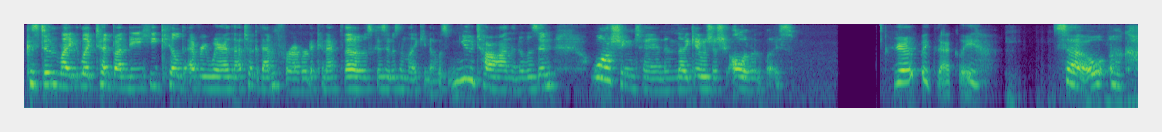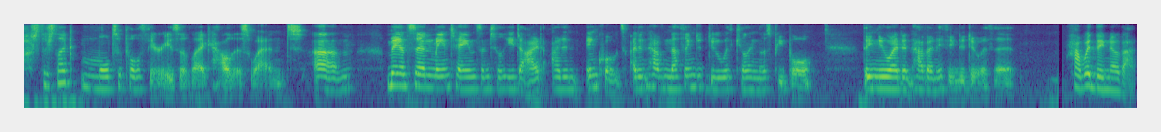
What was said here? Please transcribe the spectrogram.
because didn't like like Ted Bundy he killed everywhere and that took them forever to connect those because it was in like you know it was in Utah and then it was in Washington and like it was just all over the place. Yep, exactly. So, oh gosh, there's like multiple theories of like how this went. Um, Manson maintains until he died, I didn't, in quotes, I didn't have nothing to do with killing those people. They knew I didn't have anything to do with it. How would they know that?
